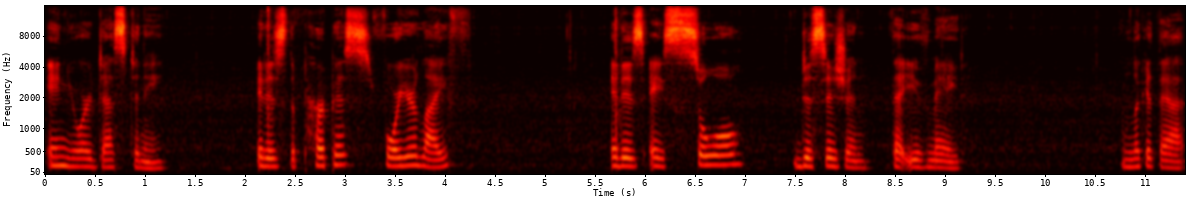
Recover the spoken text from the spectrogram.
in your destiny. It is the purpose for your life. It is a soul decision that you've made. And look at that.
